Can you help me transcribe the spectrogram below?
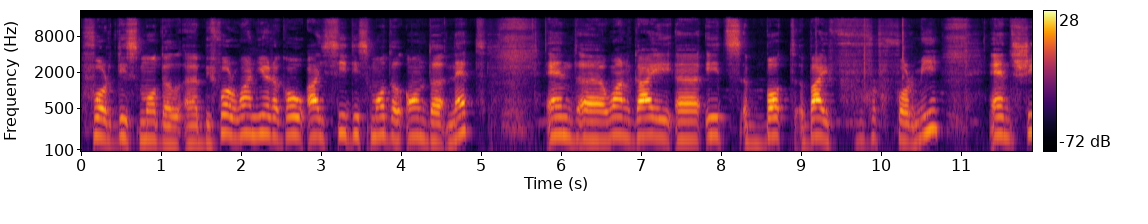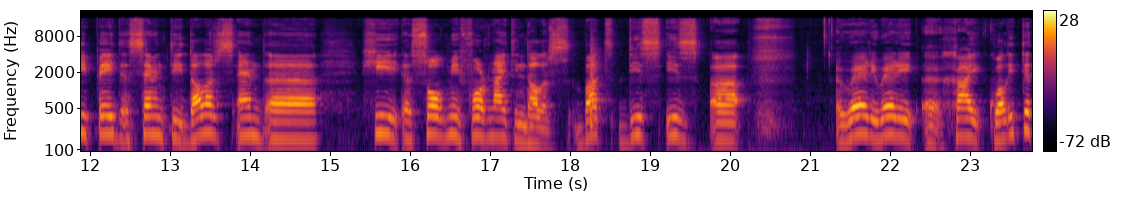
for this model. Uh, before one year ago i see this model on the net and uh, one guy uh, it's bought by for me and she paid 70 dollars and uh, he uh, sold me for 19 dollars. But this is uh, a very very uh, high quality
